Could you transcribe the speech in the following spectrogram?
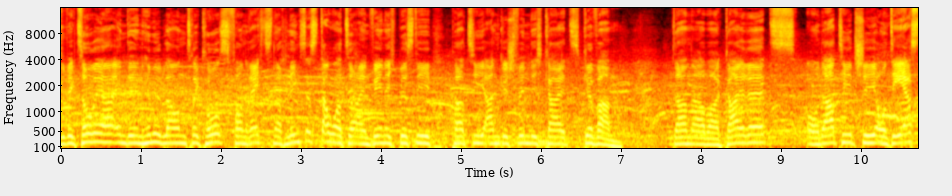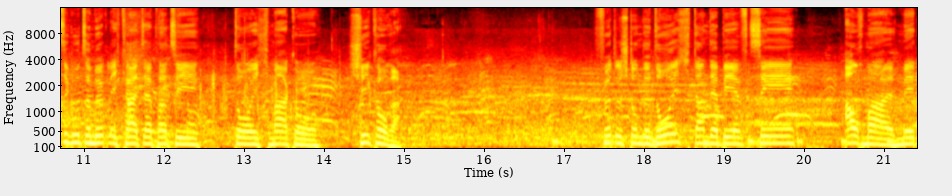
Die Viktoria in den himmelblauen Trikots von rechts nach links. Es dauerte ein wenig, bis die Partie an Geschwindigkeit gewann. Dann aber Geiretz und Atici und die erste gute Möglichkeit der Partie durch Marco Schikora. Viertelstunde durch, dann der BFC auch mal mit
